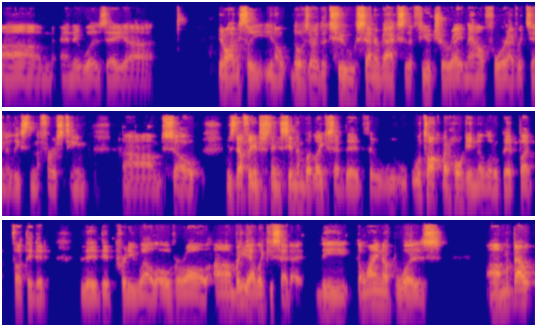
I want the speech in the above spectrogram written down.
um, and it was a, uh, you know, obviously, you know, those are the two center backs of the future right now for Everton, at least in the first team. Um, so it was definitely interesting to see them. But like you said, they, they, we'll talk about Holgate in a little bit, but thought they did they did pretty well overall. Um, but yeah, like you said, the the lineup was um, about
